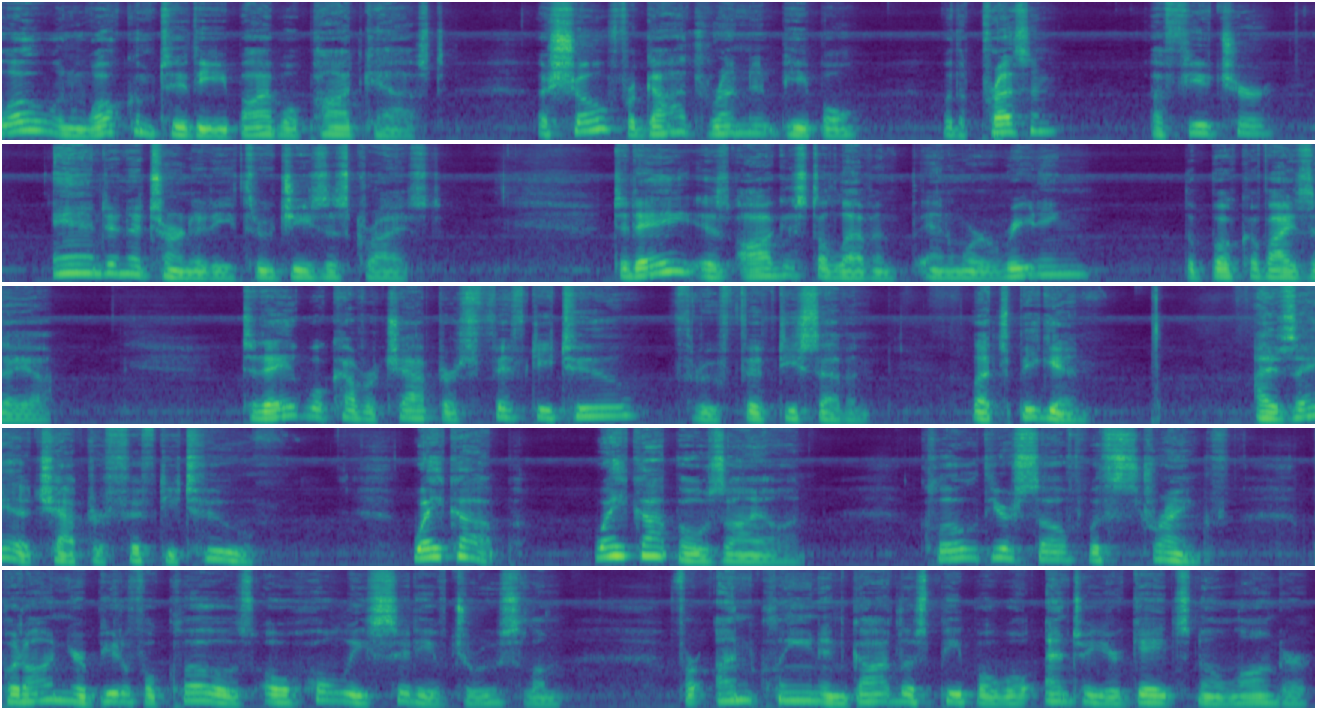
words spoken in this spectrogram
Hello, and welcome to the Bible Podcast, a show for God's remnant people with a present, a future, and an eternity through Jesus Christ. Today is August 11th, and we're reading the book of Isaiah. Today we'll cover chapters 52 through 57. Let's begin. Isaiah chapter 52. Wake up, wake up, O Zion. Clothe yourself with strength. Put on your beautiful clothes, O holy city of Jerusalem for unclean and godless people will enter your gates no longer.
